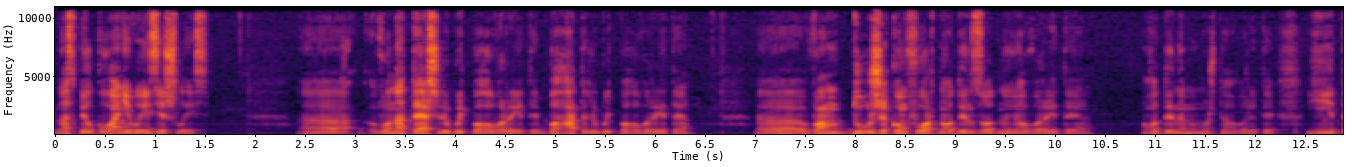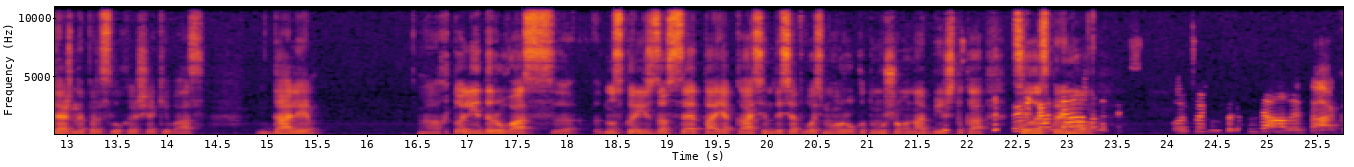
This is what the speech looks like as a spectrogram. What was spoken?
На спілкуванні ви і зійшлись. Е, вона теж любить поговорити, багато любить поговорити. Е, вам дуже комфортно один з одною говорити. Годинами можете говорити. Її теж не переслухаєш, як і вас. Далі. е, Хто лідер у вас? Е, Ну, скоріш за все, та, яка 78-го року, тому що вона більш така цілеспрямована. Так.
